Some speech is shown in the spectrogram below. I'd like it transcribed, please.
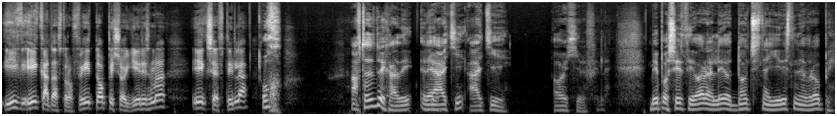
Ή, ή καταστροφή, το πισωγύρισμα, ή ξεφτίλα. Οχ, αυτό δεν το είχα δει. Ρεάκι, ακεί. Όχι, ρε φίλε. Μήπως ήρθε η ώρα, λέει ο Ντόντσιτς να γυρίσει στην Ευρώπη.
